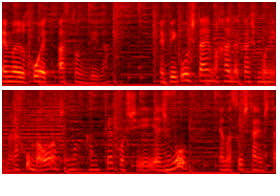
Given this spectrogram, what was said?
הם אירחו את אסטון וילה, הם פיגרו 2-1 דקה 80, אנחנו בראש, אמרנו כאן תיקו, שישבו, הם עשו 2-2,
